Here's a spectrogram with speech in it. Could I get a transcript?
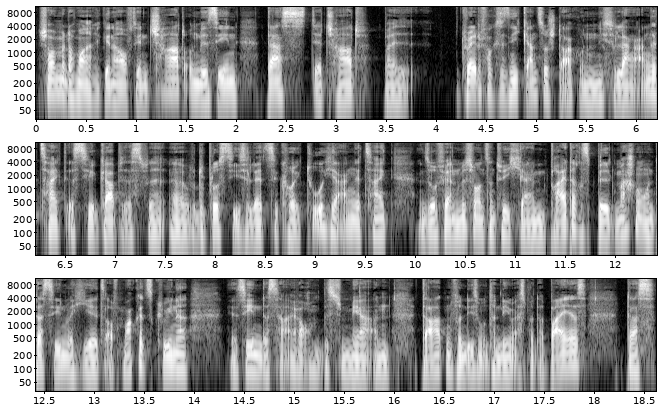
Schauen wir doch mal genau auf den Chart und wir sehen, dass der Chart bei TraderFox ist nicht ganz so stark und nicht so lange angezeigt ist. Hier gab es, äh, wurde bloß diese letzte Korrektur hier angezeigt. Insofern müssen wir uns natürlich hier ein breiteres Bild machen und das sehen wir hier jetzt auf Market Screener. Wir sehen, dass da einfach auch ein bisschen mehr an Daten von diesem Unternehmen erstmal dabei ist. Das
